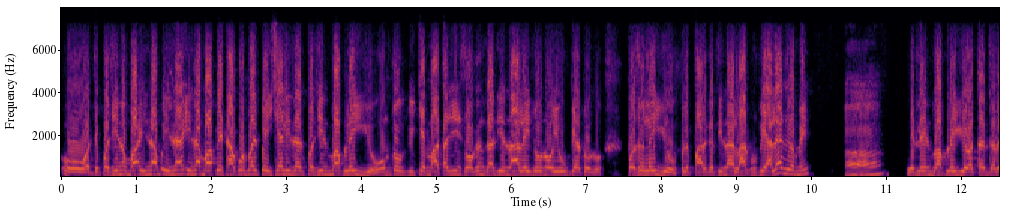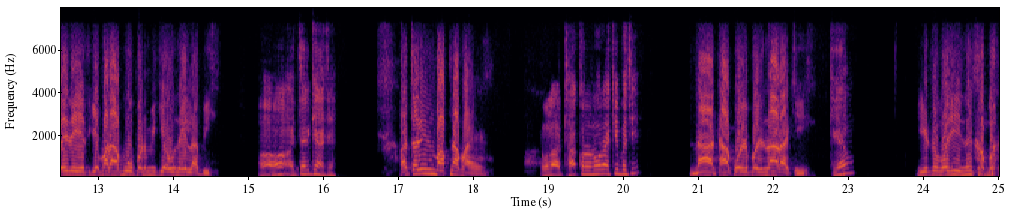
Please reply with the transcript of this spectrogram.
ઓહો તે પછી એનો બા- એના એના એના બાપે ઠાકોર પાસે પૈસા લીધા પછી એનો બાપ લઈ ગયો. આમ તો કે માતાજી સોગન ગાદી ના લઈ જવું નો એવું કહેતો હતો. પછી લઈ ગયો. પેલે પાર્વતીના લાખ રૂપિયા આલ્યા ને અમે? હા હા. એટલે એને બાપ લઈ ગયો. અત્યારે ધરાઈ રહી કે મારે આબુ પણ મેં કેવું નહીં લાભી હા હા અત્યારે ક્યાં છે? અત્યારે એને બાપના ભાઈ ઓલા ઠાકોર નો રાખી પછી? ના ઠાકોરે પછી ના રાખી. કેમ? એ તો પછી એને ખબર.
